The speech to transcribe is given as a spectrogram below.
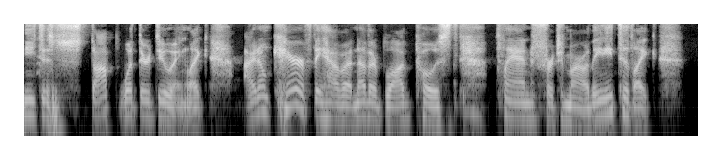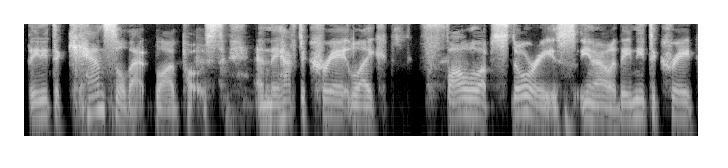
need to stop what they're doing. Like i don't care if they have another blog post planned for tomorrow. They need to like they need to cancel that blog post and they have to create like follow-up stories. You know they need to create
